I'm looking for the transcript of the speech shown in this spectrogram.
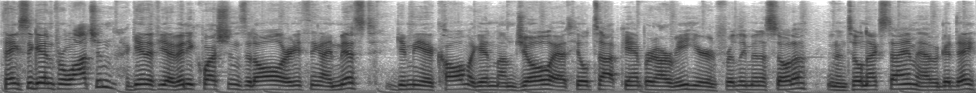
Thanks again for watching. Again, if you have any questions at all or anything I missed, give me a call. Again, I'm Joe at Hilltop Camper and RV here in Fridley, Minnesota. And until next time, have a good day.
